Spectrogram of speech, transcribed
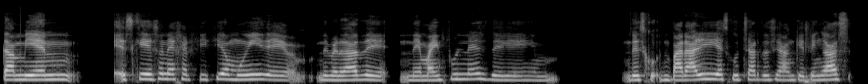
también es que es un ejercicio muy de, de verdad, de, de mindfulness, de, de, parar y escucharte. O sea, aunque tengas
